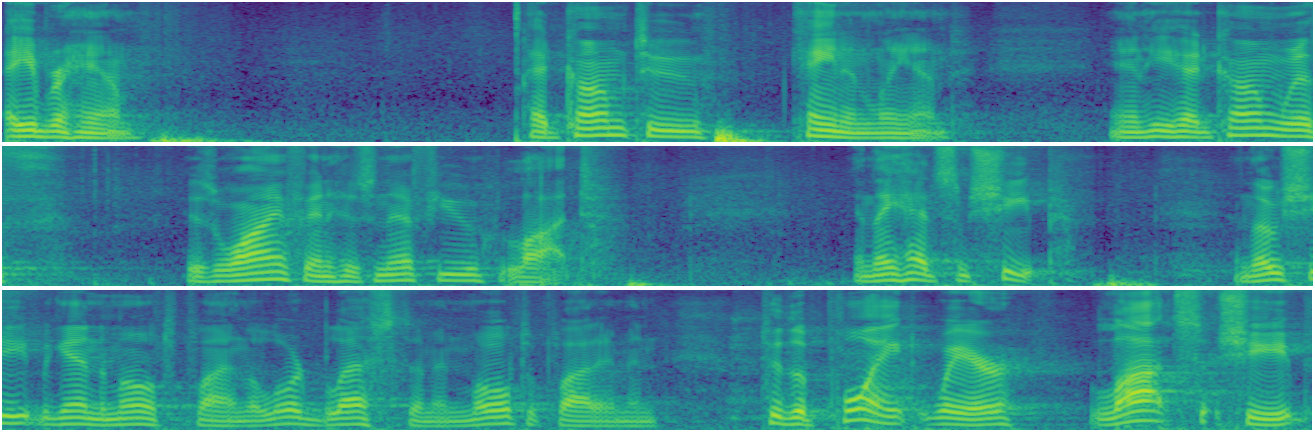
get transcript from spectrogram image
Abraham had come to Canaan land, and he had come with his wife and his nephew Lot. And they had some sheep. And those sheep began to multiply, and the Lord blessed them and multiplied them, and to the point where Lot's sheep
